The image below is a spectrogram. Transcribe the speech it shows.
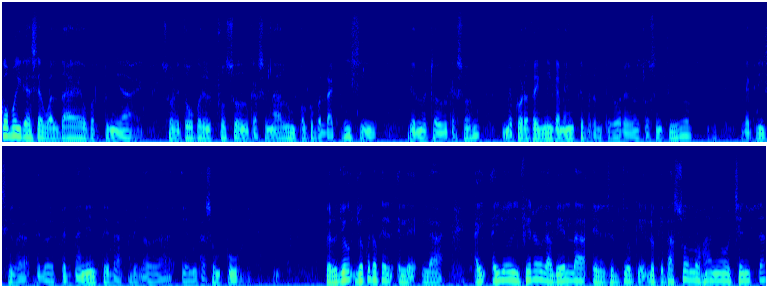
¿cómo ir a esa igualdad de oportunidades? Sobre todo con el foso educacional, un poco por la crisis de nuestra educación, mejora técnicamente, pero empeora en otro sentido, la crisis de la, permanente de la, la educación pública. Pero yo, yo creo que la, ahí, yo difiero Gabriel en el sentido que lo que pasó en los años 80,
